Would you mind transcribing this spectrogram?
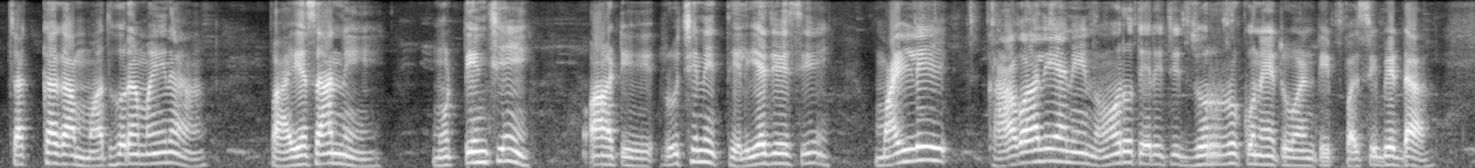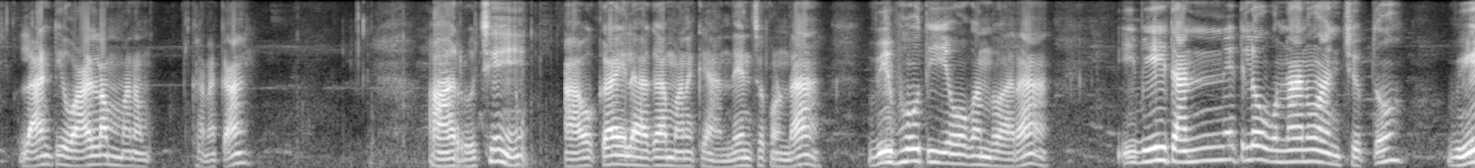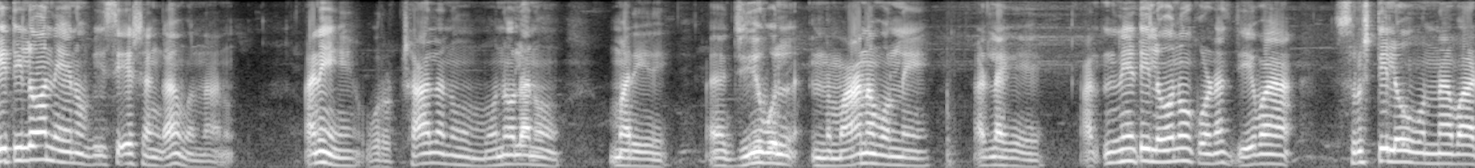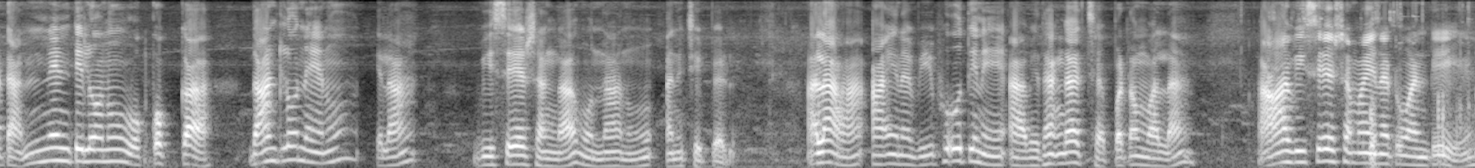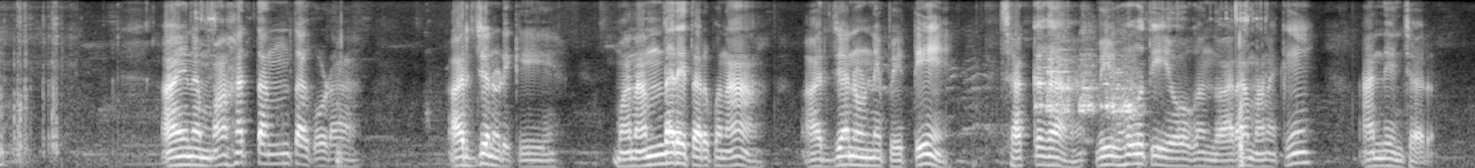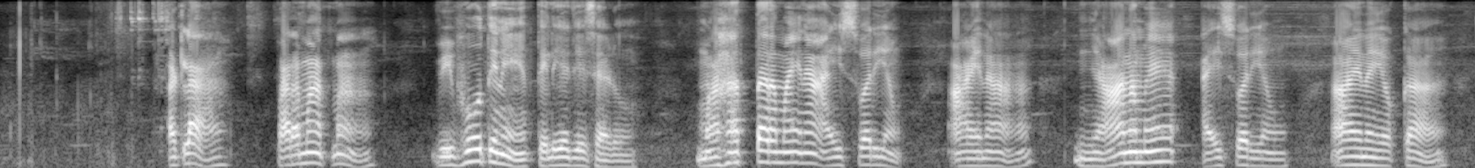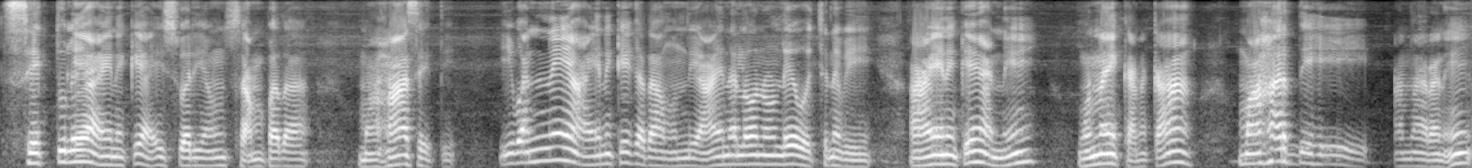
చక్కగా మధురమైన పాయసాన్ని ముట్టించి వాటి రుచిని తెలియజేసి మళ్ళీ కావాలి అని నోరు తెరిచి జుర్రుకునేటువంటి పసిబిడ్డ లాంటి వాళ్ళం మనం కనుక. ఆ రుచి ఆవకాయలాగా మనకి అందించకుండా విభూతి యోగం ద్వారా వీటన్నిటిలో ఉన్నాను అని చెప్తూ వీటిలో నేను విశేషంగా ఉన్నాను. అని వృక్షాలను మునులను మరి జీవుల్ మానవుల్ని అట్లాగే అన్నిటిలోనూ కూడా జీవ సృష్టిలో ఉన్న వాటి అన్నింటిలోనూ ఒక్కొక్క దాంట్లో నేను ఇలా విశేషంగా ఉన్నాను అని చెప్పాడు. అలా ఆయన విభూతిని ఆ విధంగా చెప్పటం వల్ల ఆ విశేషమైనటువంటి ఆయన మహత్తంతా కూడా అర్జునుడికి మనందరి తరపున అర్జునుడిని పెట్టి చక్కగా విభూతి యోగం ద్వారా మనకి అందించారు. అట్లా పరమాత్మ విభూతిని తెలియజేశాడు. మహత్తరమైన ఐశ్వర్యం. ఆయన జ్ఞానమే ఐశ్వర్యం. ఆయన యొక్క శక్తులే ఆయనకి ఐశ్వర్యం సంపద మహాశక్తి. ఇవన్నీ ఆయనకే కదా ఉంది. ఆయనలో నుండే వచ్చినవి ఆయనకే అన్నీ ఉన్నాయి కనుక మహర్దిహి అన్నారని.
